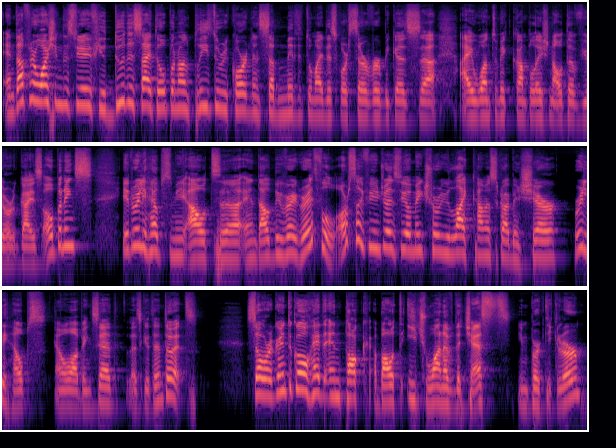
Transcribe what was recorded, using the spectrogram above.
And after watching this video, if you do decide to open one, please do record and submit it to my Discord server because uh, I want to make a compilation out of your guys' openings. It really helps me out uh, and I'll be very grateful. Also, if you enjoyed this video, make sure you like, comment, subscribe and share. Really helps. And all that being said, let's get into it. So we're going to go ahead and talk about each one of the chests in particular.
